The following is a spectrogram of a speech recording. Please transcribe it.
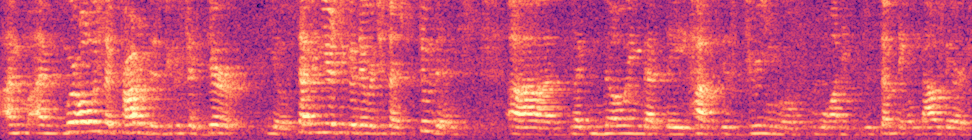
I'm, I'm, we're always like proud of this because like they're, you know, seven years ago they were just our students, uh, like knowing that they have this dream of wanting to do something, and now they're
